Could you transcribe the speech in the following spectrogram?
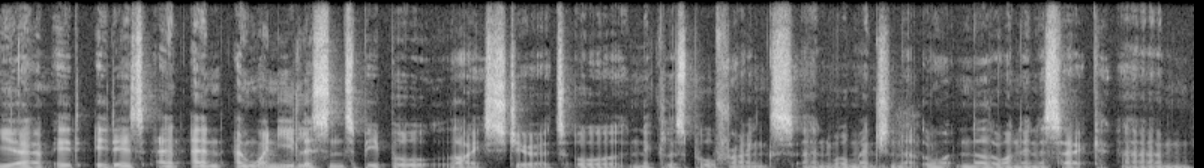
Yeah, it, it is, and, and and when you listen to people like Stuart or Nicholas Paul Franks, and we'll mention another one in a sec, um,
